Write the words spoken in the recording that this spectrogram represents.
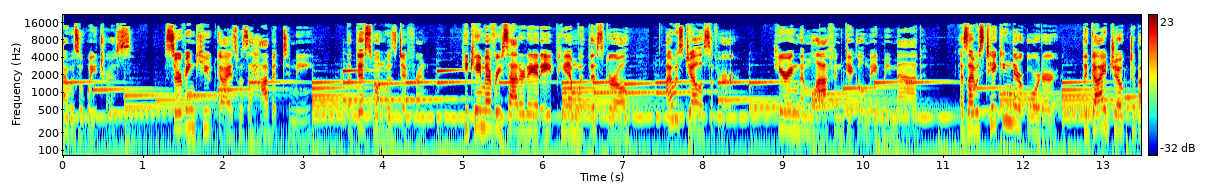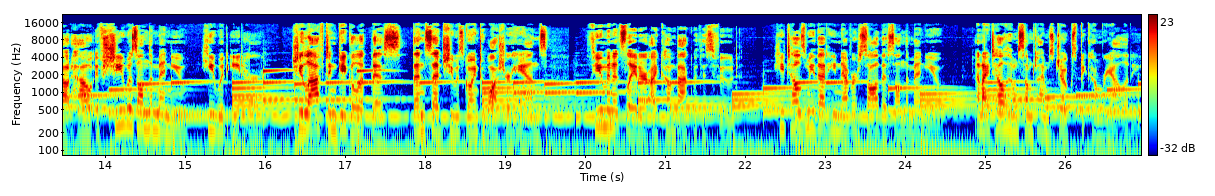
I was a waitress. Serving cute guys was a habit to me, but this one was different. He came every Saturday at 8 p.m. with this girl. I was jealous of her. Hearing them laugh and giggle made me mad. As I was taking their order, the guy joked about how if she was on the menu, he would eat her. She laughed and giggled at this, then said she was going to wash her hands. Few minutes later, I come back with his food. He tells me that he never saw this on the menu, and I tell him sometimes jokes become reality.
